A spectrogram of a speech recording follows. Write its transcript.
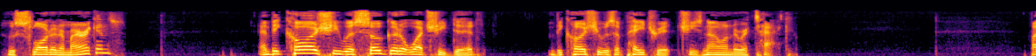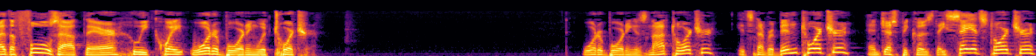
who slaughtered Americans. And because she was so good at what she did, because she was a patriot, she's now under attack. By the fools out there who equate waterboarding with torture. Waterboarding is not torture. It's never been torture. And just because they say it's torture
